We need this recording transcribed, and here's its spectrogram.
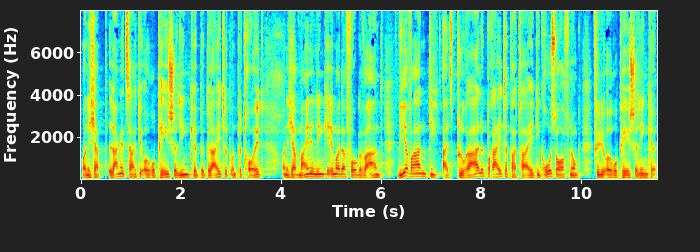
Und ich habe lange Zeit die europäische Linke begleitet und betreut. Und ich habe meine Linke immer davor gewarnt. Wir waren die als plurale, breite Partei die große Hoffnung für die europäische Linke.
